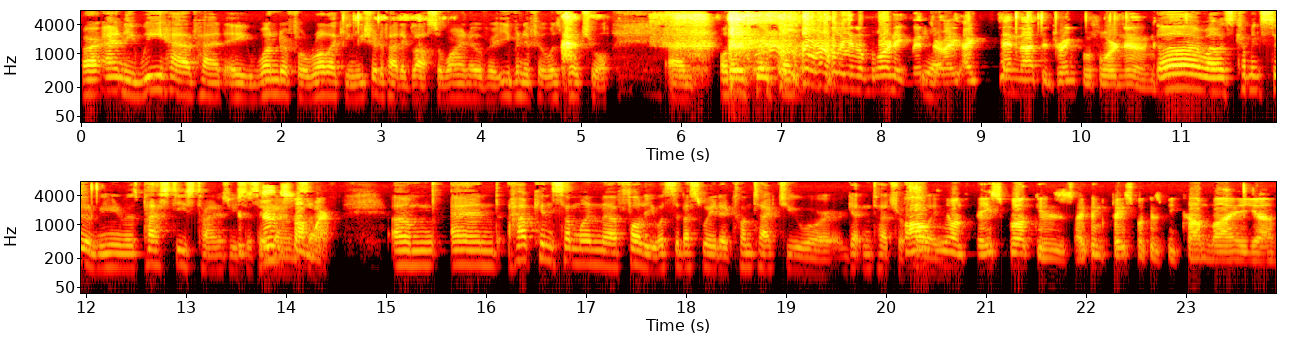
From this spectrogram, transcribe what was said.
All right, Andy, we have had a wonderful rollicking. We should have had a glass of wine over, even if it was virtual. Um, although it's great fun. early in the morning, Minter. Yeah. I, I, tend not to drink before noon. Oh, well, it's coming soon. I mean, it was past these times, we used it's to say. Noon somewhere. Um, and how can someone uh, follow you? What's the best way to contact you or get in touch or follow, follow you? on Facebook is I think Facebook has become my uh,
